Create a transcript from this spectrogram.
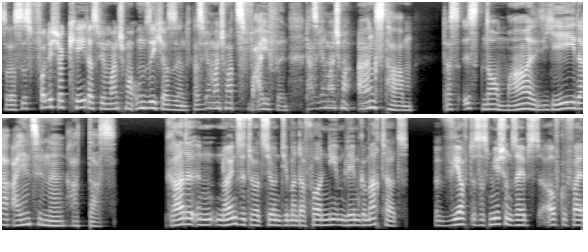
so, es ist völlig okay, dass wir manchmal unsicher sind, dass wir manchmal zweifeln, dass wir manchmal Angst haben. Das ist normal. Jeder Einzelne hat das. Gerade in neuen Situationen, die man davor nie im Leben gemacht hat. Wie oft ist es mir schon selbst aufgefallen?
